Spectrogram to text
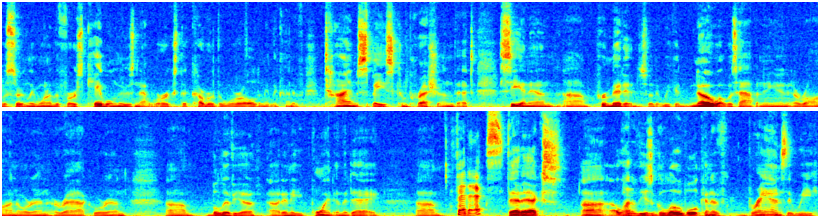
was certainly one of the first cable news networks that covered the world. I mean, the kind of time space compression that CNN uh, permitted so that we could know what was happening in Iran or in Iraq or in um, Bolivia at any point in the day. Um, FedEx. FedEx, uh, a lot of these global kind of brands that we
